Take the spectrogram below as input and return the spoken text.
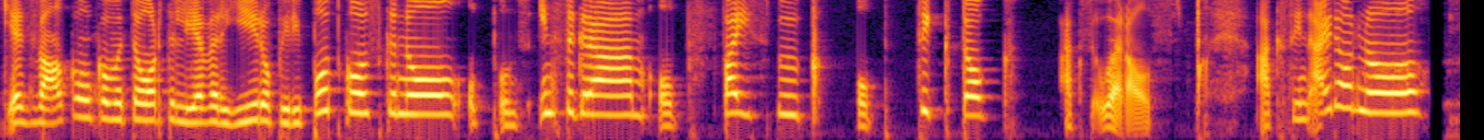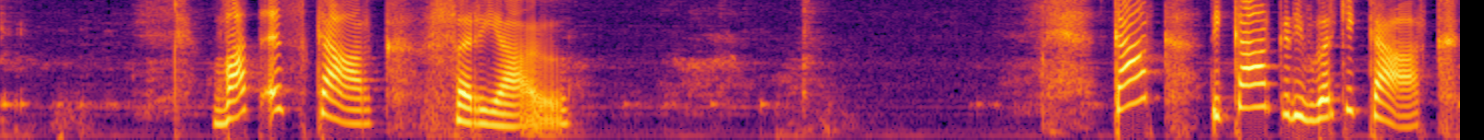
Jy is welkom om kommentaar te lewer hier op hierdie podcast kanaal, op ons Instagram, op Facebook, op TikTok, ek's oral. Ek sien uit daarna. Wat is kerk vir jou? Kerk, die kerk, die woordjie kerk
